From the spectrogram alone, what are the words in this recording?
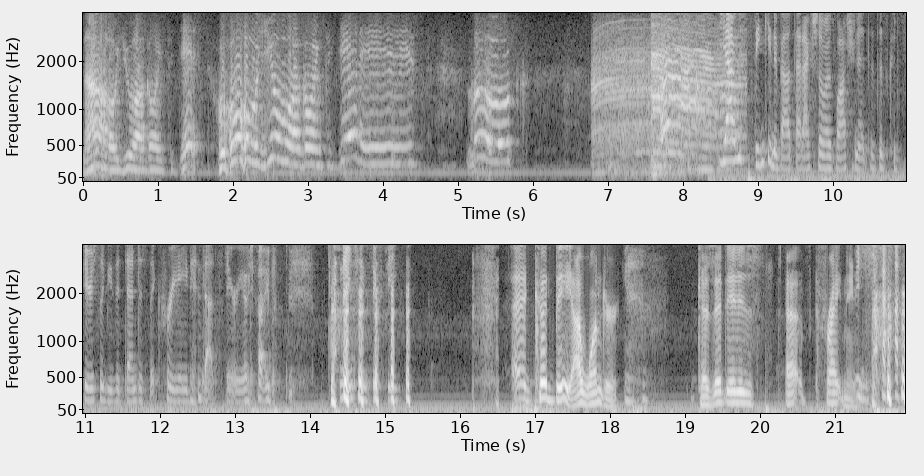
Now you are going to get it. Oh, you are going to get it. Look. Yeah, I was thinking about that actually. when I was watching it that this could seriously be the dentist that created that stereotype. 1960. It could be. I wonder. Because it, it is uh, frightening. yeah,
